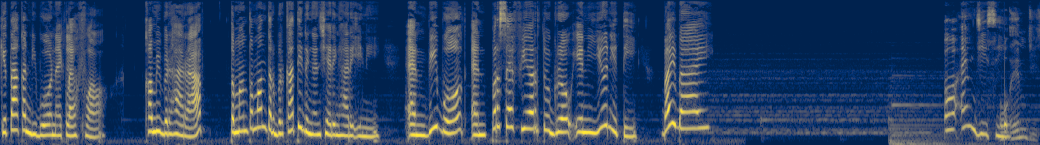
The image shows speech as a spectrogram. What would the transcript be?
kita akan dibawa naik level. Kami berharap teman-teman terberkati dengan sharing hari ini and be bold and persevere to grow in unity. Bye OMGC OMGC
